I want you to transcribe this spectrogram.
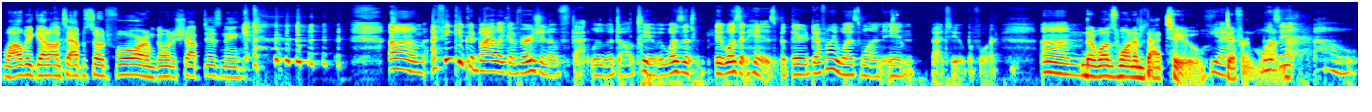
while we get on to episode four, I'm going to shop Disney. Yeah. um, I think you could buy like a version of that Lula doll too. It wasn't it wasn't his, but there definitely was one in Batuu before. Um There was one in Batuu. Yeah. Different one. was it oh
